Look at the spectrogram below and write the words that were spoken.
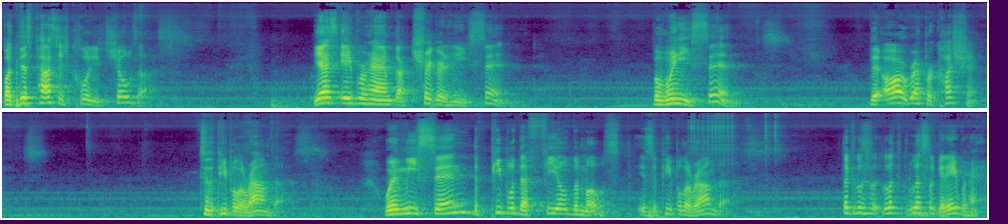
But this passage clearly shows us Yes, Abraham got triggered and he sinned. But when he sins, there are repercussions to the people around us. When we sin, the people that feel the most is the people around us. Look, look, let's look at Abraham.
